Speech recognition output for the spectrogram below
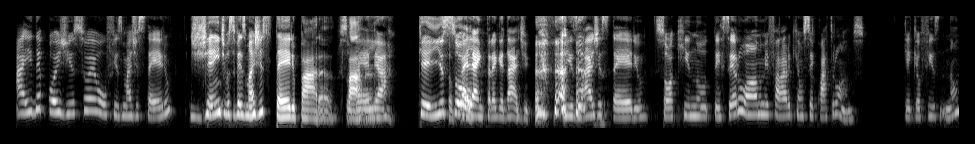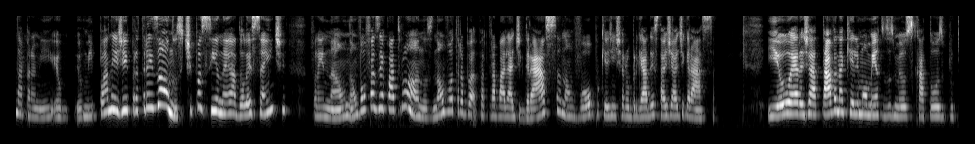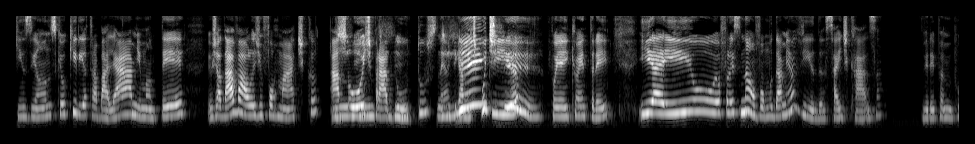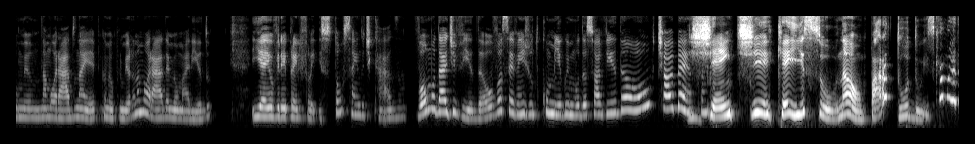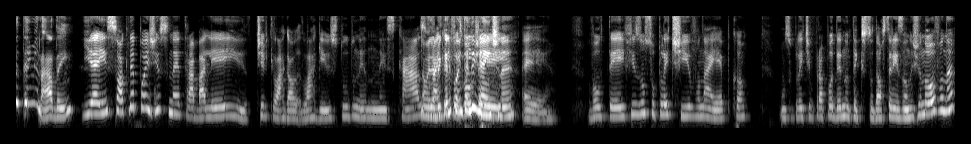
Aí depois disso eu fiz magistério. Gente, você fez magistério, para. Sou para. velha. Que isso? Sou velha, entrega idade. fiz magistério, só que no terceiro ano me falaram que iam ser quatro anos. O que, que eu fiz? Não dá para mim. Eu, eu me planejei para três anos. Tipo assim, né? Adolescente. Falei, não, não vou fazer quatro anos. Não vou tra trabalhar de graça, não vou, porque a gente era obrigada a estagiar de graça. E eu era, já estava naquele momento dos meus 14 para 15 anos que eu queria trabalhar, me manter. Eu já dava aula de informática à Gente. noite para adultos, né? Antigamente Gente. podia. Foi aí que eu entrei. E aí eu, eu falei assim: não, vou mudar minha vida. Saí de casa, virei para o meu namorado na época, meu primeiro namorado é meu marido. E aí eu virei para ele e falei: "Estou saindo de casa, vou mudar de vida. Ou você vem junto comigo e muda a sua vida, ou tchau e benção". Gente, que isso? Não, para tudo. Isso que é uma mulher determinada, hein? E aí só que depois disso, né, trabalhei, tive que largar, larguei o estudo nesse caso, Não, ainda bem que ele foi inteligente, voltei, né? É. Voltei, fiz um supletivo na época, um supletivo para poder não ter que estudar os três anos de novo, né?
